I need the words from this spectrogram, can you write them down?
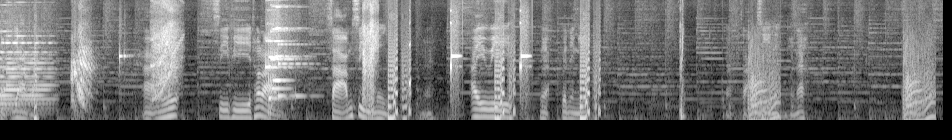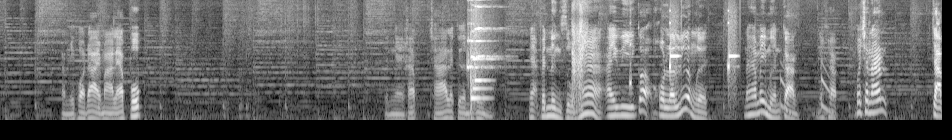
จับยากอ่าอันนี้ CP เท่าไหร่สามสี่หนึ่งนะ IV เนี่ย เป็นอย่างนี้สามสี่หนึ่งเห็นนะ อันนี้พอได้มาแล้วปุ๊บ เป็นไงครับ ช้าเหลือเกินเองเนี่ย เป็น 105 IV ก็คนละเรื่องเลยนะฮะ ไม่เหมือนกันนะครับ เพราะฉะนั้นจับ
